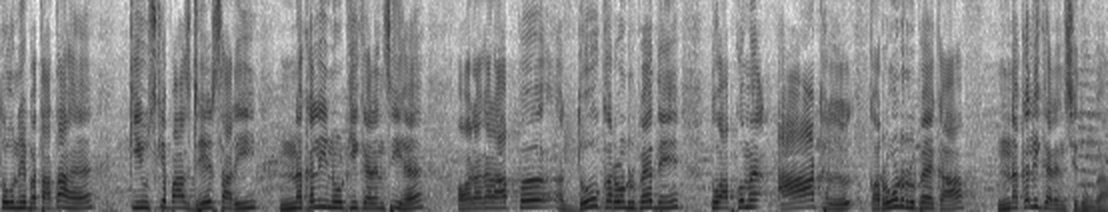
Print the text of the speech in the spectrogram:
तो उन्हें बताता है कि उसके पास ढेर सारी नकली नोट की करेंसी है और अगर आप दो करोड़ रुपए दें तो आपको मैं आठ करोड़ रुपए का नकली करेंसी दूँगा।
